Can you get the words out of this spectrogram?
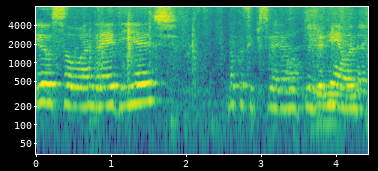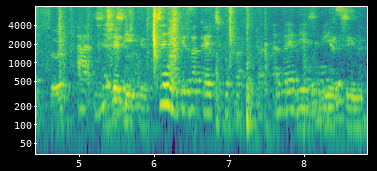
Eu sou o André Dias. Não consigo perceber. Quem é o André? Sou. Ah, Janicas. Janicas, ok, desculpa. André Dias Minha Janicas. sina.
